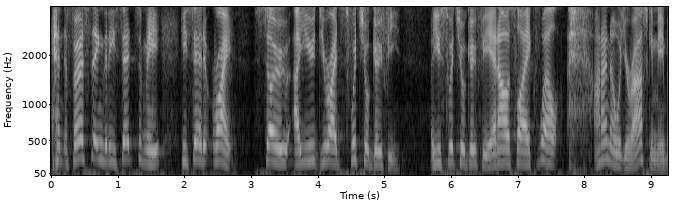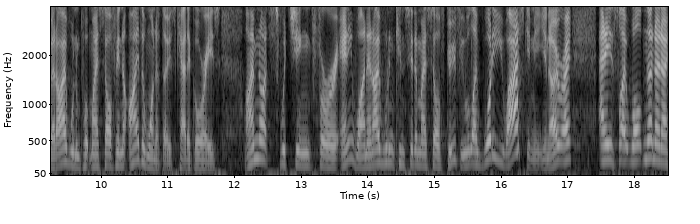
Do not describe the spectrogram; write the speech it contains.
And the first thing that he said to me he said right so are you do you ride switch or goofy are you switch or goofy? And I was like, well, I don't know what you're asking me, but I wouldn't put myself in either one of those categories. I'm not switching for anyone, and I wouldn't consider myself goofy. Well, like, what are you asking me, you know, right? And he's like, well, no, no, no.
